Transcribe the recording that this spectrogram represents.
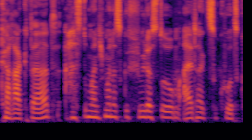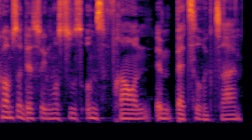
Charakter hat. Hast du manchmal das Gefühl, dass du im Alltag zu kurz kommst und deswegen musst du es uns Frauen im Bett zurückzahlen?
